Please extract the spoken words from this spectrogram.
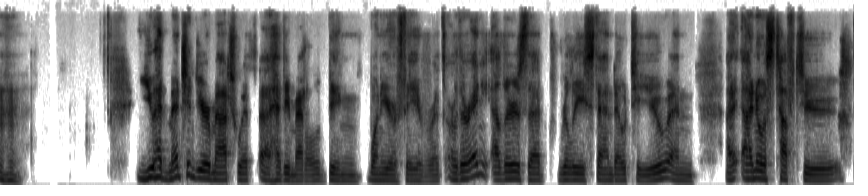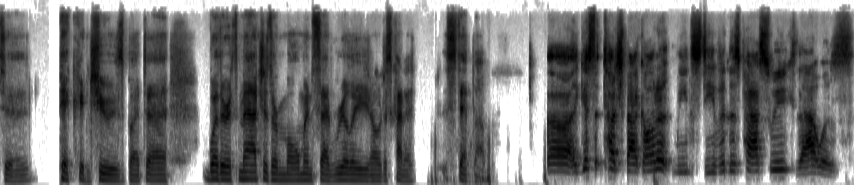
Mm-hmm. You had mentioned your match with uh, Heavy Metal being one of your favorites. Are there any others that really stand out to you? And I, I know it's tough to to pick and choose, but uh, whether it's matches or moments that really you know just kind of step up. Uh, I guess touch back on it. Me and Steven this past week, that was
